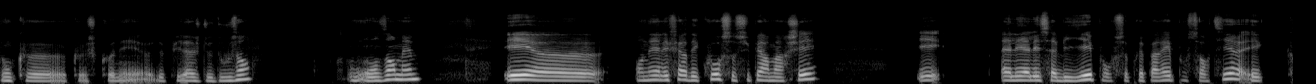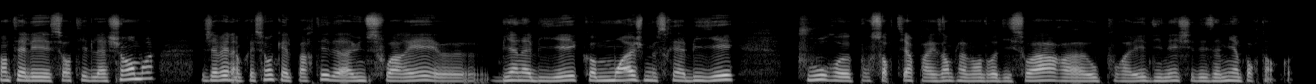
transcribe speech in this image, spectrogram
donc euh, que je connais depuis l'âge de 12 ans, ou 11 ans même. Et on est allé faire des courses au supermarché et elle est allée s'habiller pour se préparer pour sortir. Et quand elle est sortie de la chambre, j'avais l'impression qu'elle partait à une soirée euh, bien habillée, comme moi je me serais habillée pour, euh, pour sortir par exemple un vendredi soir euh, ou pour aller dîner chez des amis importants. Quoi.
